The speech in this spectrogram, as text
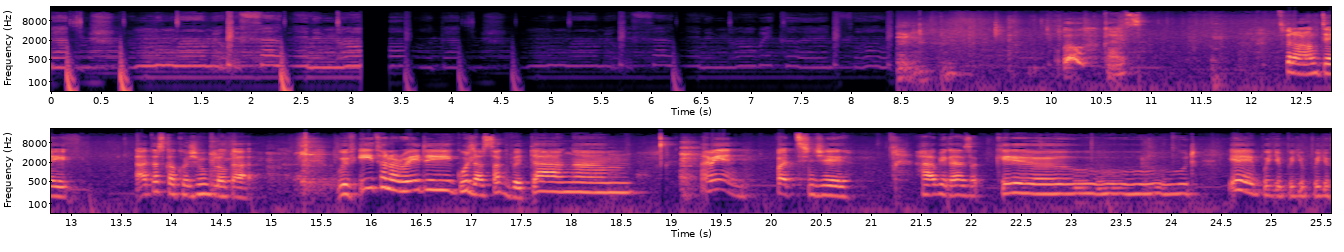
Woo, guys. It's been a long day. Ataska question vlogger. We've eaten already. Kudla sakvetanga. I mean, but. I hope you guys are good. Yeah, buju buju buju.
